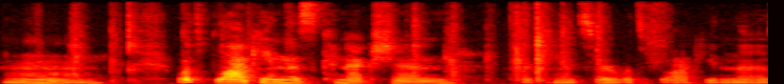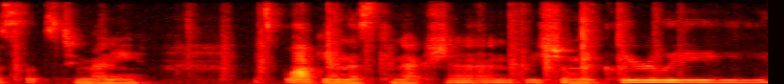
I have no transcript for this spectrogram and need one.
Hmm. What's blocking this connection for Cancer? What's blocking this? That's too many. What's blocking this connection? Please show me clearly.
